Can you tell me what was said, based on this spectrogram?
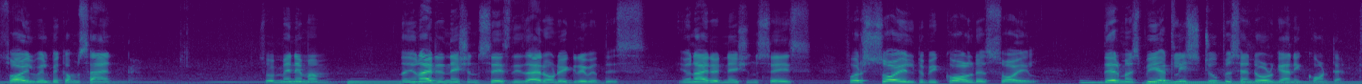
Soil will become sand. So minimum, the United Nations says this, I don't agree with this. United Nations says, for soil to be called as soil, there must be at least two percent organic content.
